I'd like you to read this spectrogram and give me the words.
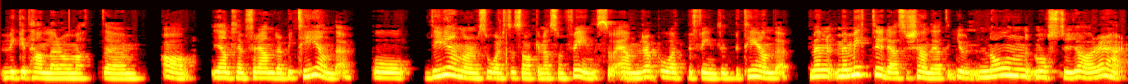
vilket handlar om att äh, ja, egentligen förändra beteende. Och det är en av de svåraste sakerna som finns, att ändra på ett befintligt beteende. Men, men mitt i det så kände jag att gud, någon måste göra det här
